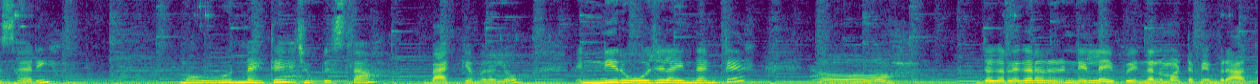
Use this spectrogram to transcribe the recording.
ఒక్కసారి మా ఊరిని అయితే చూపిస్తా బ్యాక్ కెమెరాలో. ఎన్ని రోజులు అయిందంటే దగ్గర దగ్గర రెండు నెలలు అయిపోయిందనమాట మేము రాక.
